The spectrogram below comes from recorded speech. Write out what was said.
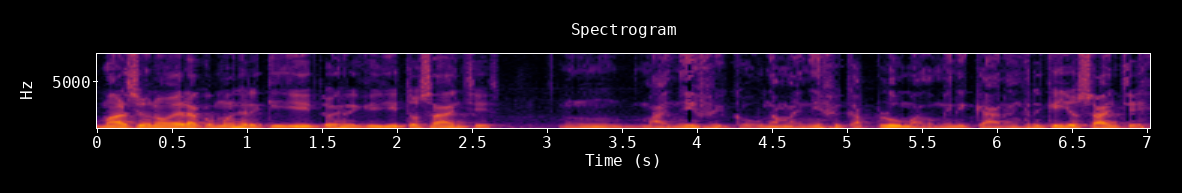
Marcio no era como Enriquillito, Enriquillito Sánchez, un magnífico, una magnífica pluma dominicana. Enriquillo Sánchez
